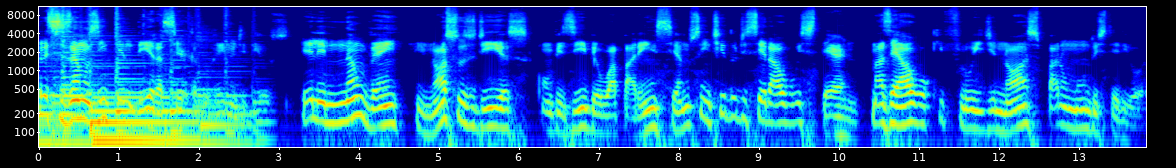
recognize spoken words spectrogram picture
Precisamos entender acerca do reino de Deus. Ele não vem em nossos dias com visível aparência no sentido de ser algo externo, mas é algo que flui de nós para o mundo exterior.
